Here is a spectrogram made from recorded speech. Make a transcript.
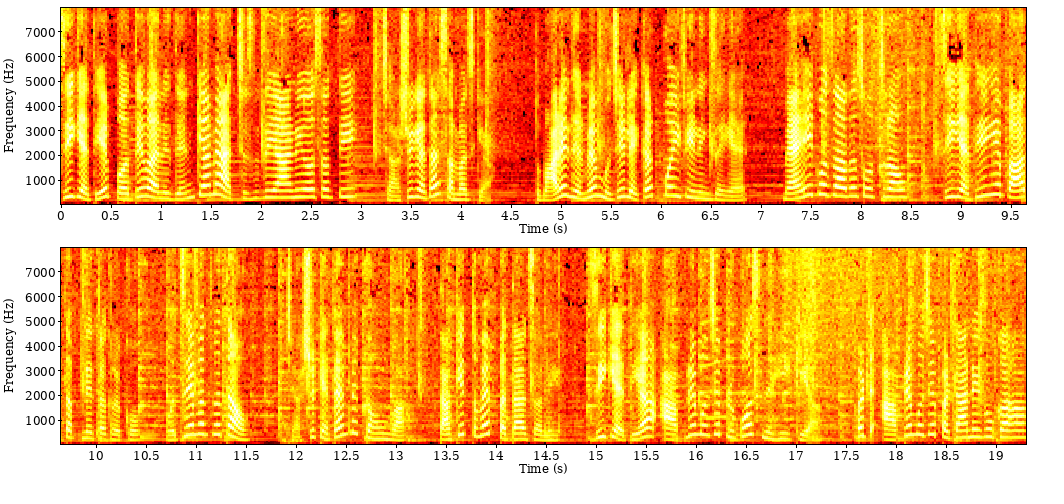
जी कहती है, बर्थडे वाले दिन क्या मैं अच्छे से तैयार नहीं हो सकती? चाशु कहता है, समझ गया। तुम्हारे दिल में मुझे लेकर कोई फीलिंग्स नहीं है। मैं ही कुछ ज़्यादा सोच रहा हूँ। जी कहती है, ये बात अपने तक रखो। मुझे मत बताओ। चाशू कहता है, मैं कहूँगा, ताकि तुम्हें पता चले। जी कहती है, आपने मुझे प्रपोज नहीं किया बट आपने मुझे पटाने को कहा।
